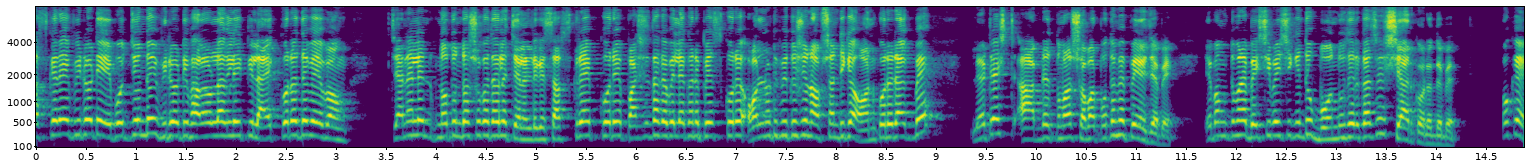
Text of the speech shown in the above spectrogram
আজকের এই ভিডিওটি এ পর্যন্তই। ভিডিওটি ভালো লাগলে একটি লাইক করে দেবে এবং চ্যানেলে নতুন দর্শক থাকলে চ্যানেলটিকে সাবস্ক্রাইব করে পাশে থাকা বেল আইকনে প্রেস করে অল নোটিফিকেশন অপশানটিকে অন করে রাখবে। লেটেস্ট আপডেট তোমরা সবার প্রথমে পেয়ে যাবে এবং তোমরা বেশি বেশি কিন্তু বন্ধুদের কাছে শেয়ার করে দেবে। ওকে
